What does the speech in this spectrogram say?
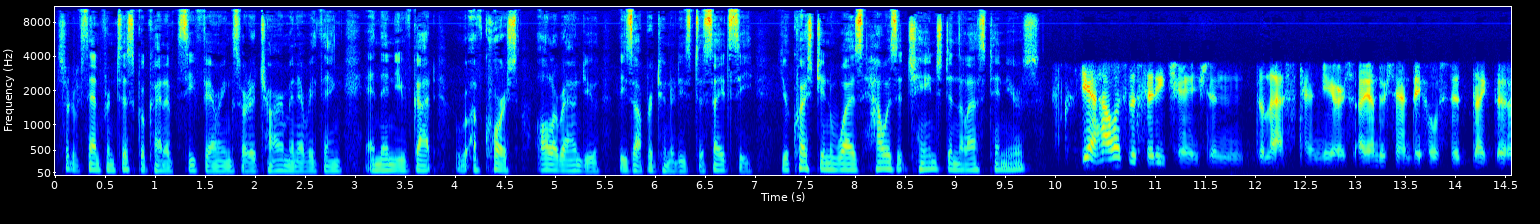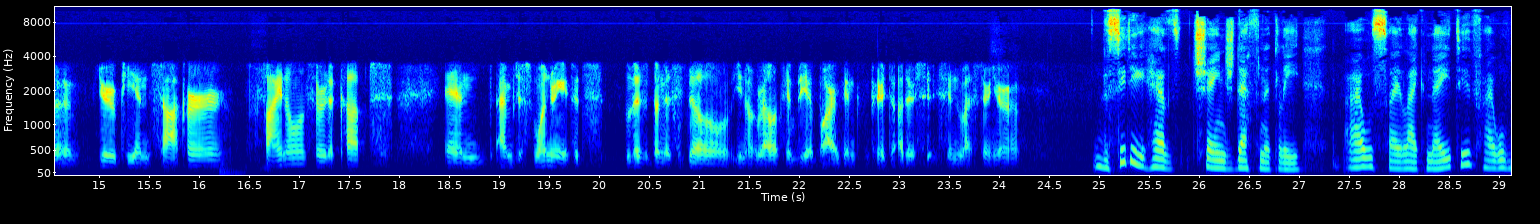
sort of San Francisco kind of seafaring sort of charm and everything. And then you've got, of course, all around you these opportunities to sightsee. Your question was, how has it changed in the last 10 years? Yeah, how has the city changed in the last 10 years? I understand they hosted like the European soccer finals or the cups, and I'm just wondering if it's Lisbon is still, you know, relatively a bargain compared to other cities in Western Europe. The city has changed definitely. I will say, like native, I will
